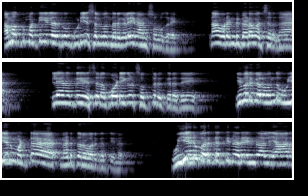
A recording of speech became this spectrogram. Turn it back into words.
நமக்கு மத்தியில் இருக்கக்கூடிய செல்வந்தர்களை நான் சொல்கிறேன். நான் ஒரு ரெண்டு கடை வச்சிருக்கேன். இல்லை எனக்கு சில கோடிகள் சொத்து இருக்கிறது. இவர்கள் வந்து உயர்மட்ட நடுத்தர வர்க்கத்தினர். உயர் வர்க்கத்தினர் என்றால் யார்?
